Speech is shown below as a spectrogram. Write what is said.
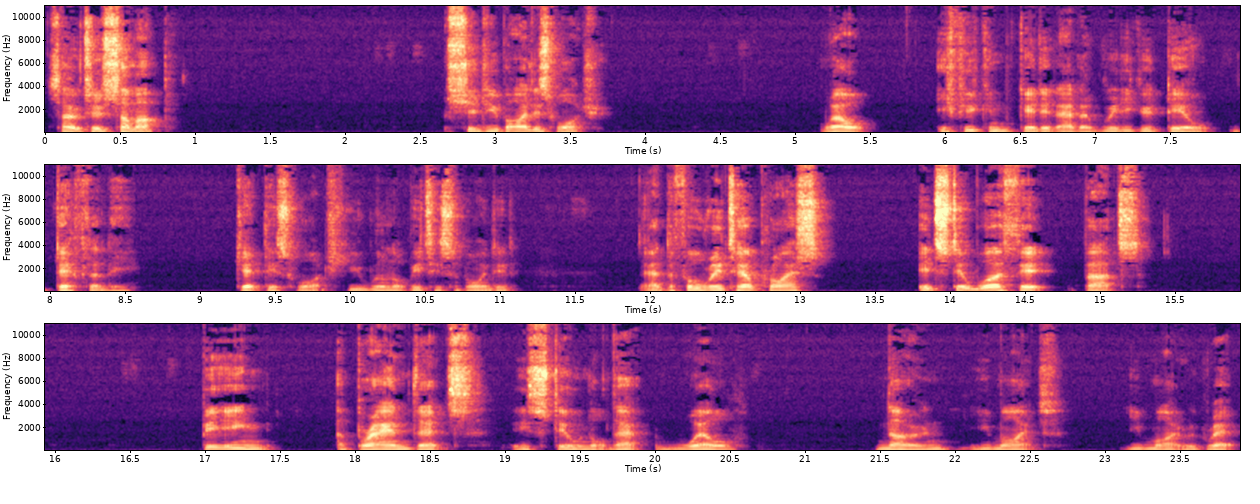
So to sum up, should you buy this watch? Well, if you can get it at a really good deal, definitely get this watch. You will not be disappointed. At the full retail price, it's still worth it, but being a brand that is still not that well known, you might you might regret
